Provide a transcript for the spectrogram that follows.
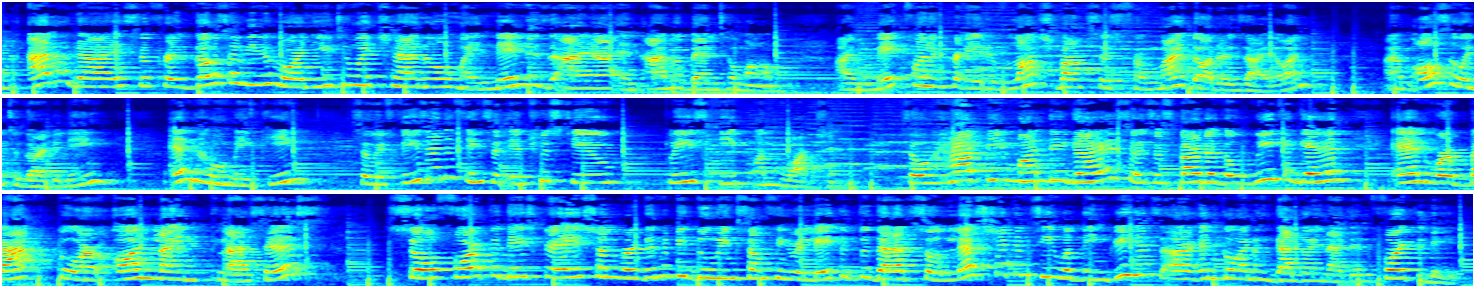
Ana guys! So for those of you who are new to my channel, my name is Aya and I'm a bento mom. I make fun and creative lunch boxes from my daughter Zion. I'm also into gardening and homemaking. So if these are the things that interest you, please keep on watching. So happy Monday guys! So it's the start of the week again and we're back to our online classes. So for today's creation, we're gonna be doing something related to that. So let's check and see what the ingredients are and kung anong gagawin natin for today.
